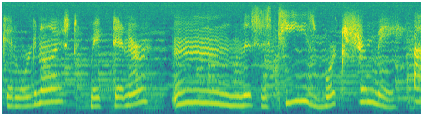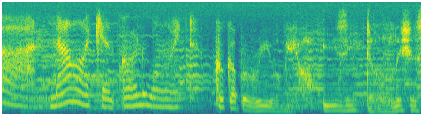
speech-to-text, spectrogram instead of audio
get organized, make dinner. Mmm, Mrs. T's works for me. Ah, now I can unwind. Cook up a real meal. Easy, delicious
